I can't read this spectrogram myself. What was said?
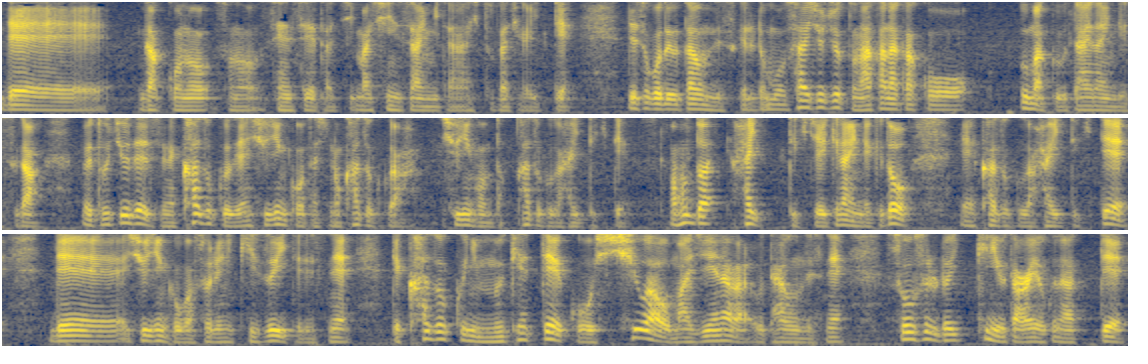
で、学校のその先生たち、まあ、審査員みたいな人たちがいて、で、そこで歌うんですけれども、最初ちょっとなかなかこう、うまく歌えないんですが、途中でですね、家族で、主人公たちの家族が、主人公の家族が入ってきて、本当は入ってきちゃいけないんだけど、え、家族が入ってきて、で、主人公がそれに気づいてですね、で、家族に向けて、こう、手話を交えながら歌うんですね。そうすると一気に歌が良くなって、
